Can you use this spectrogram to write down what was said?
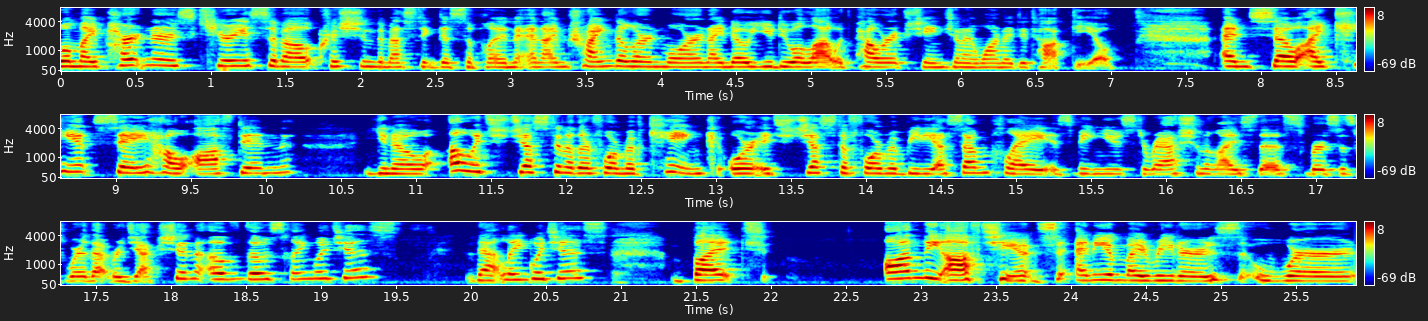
well my partner is curious about christian domestic discipline and i'm trying to learn more and i know you do a lot with power exchange and i wanted to talk to you and so I can't say how often, you know, oh, it's just another form of kink or it's just a form of BDSM play is being used to rationalize this versus where that rejection of those languages, that language is. But on the off chance any of my readers were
